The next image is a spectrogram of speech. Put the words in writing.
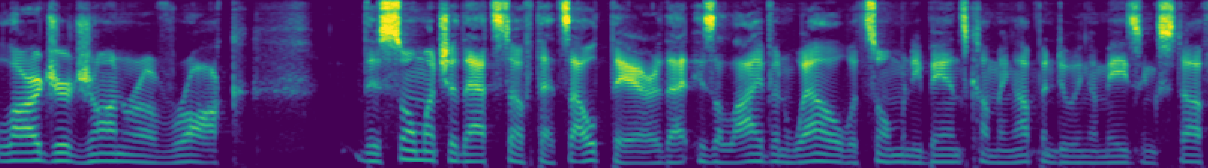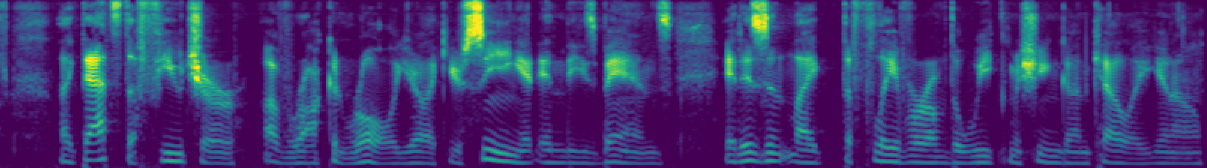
larger genre of rock, there's so much of that stuff that's out there that is alive and well with so many bands coming up and doing amazing stuff. Like that's the future of rock and roll. You're like you're seeing it in these bands. It isn't like the flavor of the week Machine Gun Kelly, you know.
